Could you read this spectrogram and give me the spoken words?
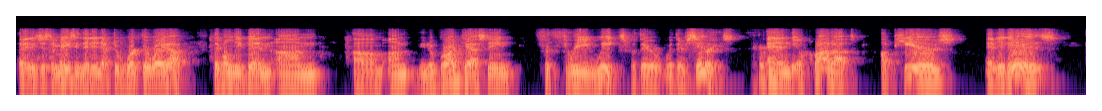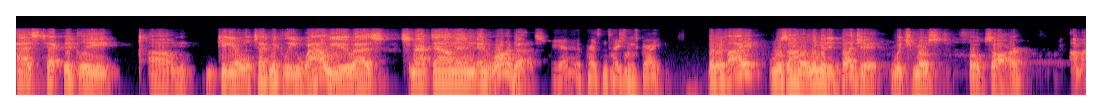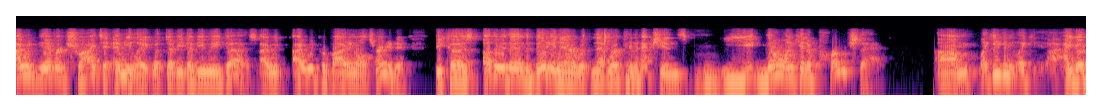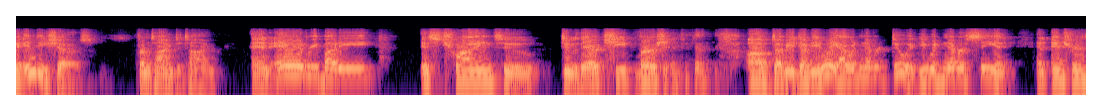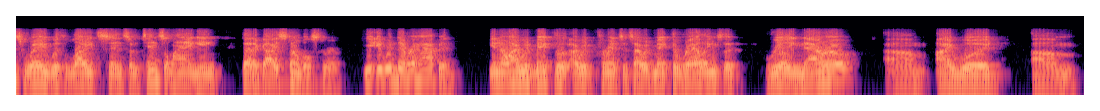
I mean, it's just amazing. They didn't have to work their way up. They've only been on um, on you know broadcasting for three weeks with their with their series, Correct. and their product appears and it is as technically um, you know will technically wow you as SmackDown and, and Raw does. Yeah, the presentation is great. But if I was on a limited budget, which most folks are, um, I would never try to emulate what WWE does. I would I would provide an alternative because other than the billionaire with network connections, mm-hmm. you, no one can approach that. Um, like even like I go to indie shows from time to time, and everybody is trying to do their cheap version of WWE. I would never do it. You would never see an, an entrance way with lights and some tinsel hanging that a guy stumbles through. It would never happen. You know, I would make the, I would, for instance, I would make the railings that really narrow. Um, I would, um,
